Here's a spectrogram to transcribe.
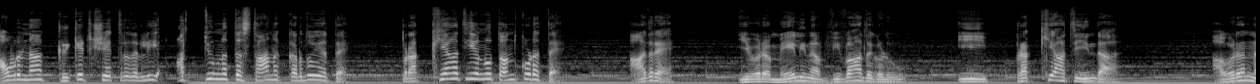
ಅವ್ರನ್ನ ಕ್ರಿಕೆಟ್ ಕ್ಷೇತ್ರದಲ್ಲಿ ಅತ್ಯುನ್ನತ ಸ್ಥಾನಕ್ಕೆ ಕರೆದೊಯ್ಯತ್ತೆ, ಪ್ರಖ್ಯಾತಿಯನ್ನು ತಂದುಕೊಡತ್ತೆ. ಆದರೆ ಇವರ ಮೇಲಿನ ವಿವಾದಗಳು ಈ ಪ್ರಖ್ಯಾತಿಯಿಂದ ಅವರನ್ನ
